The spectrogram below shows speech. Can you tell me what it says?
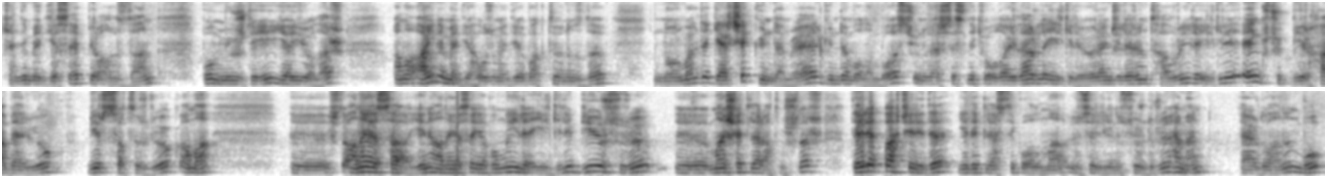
Kendi medyası hep bir ağızdan bu müjdeyi yayıyorlar. Ama aynı medya, havuz medyaya baktığınızda normalde gerçek gündem, reel gündem olan Boğaziçi Üniversitesi'ndeki olaylarla ilgili, öğrencilerin tavrıyla ilgili en küçük bir haber yok, bir satır yok ama e, işte anayasa, yeni anayasa yapımıyla ilgili bir sürü e, manşetler atmışlar. Devlet Bahçeli de yedek lastik olma özelliğini sürdürüyor. Hemen Erdoğan'ın bu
